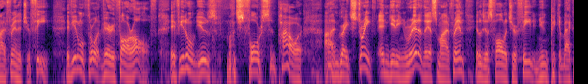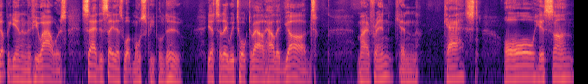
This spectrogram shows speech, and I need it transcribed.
my friend, at your feet, if you don't throw it very far off, if you don't use much force and power and great strength in getting rid of this, my friend, it'll just fall at your feet and you can pick it back up again in a few hours. Sad to say, that's what most people do. Yesterday we talked about how that God, my friend, can cast all his son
